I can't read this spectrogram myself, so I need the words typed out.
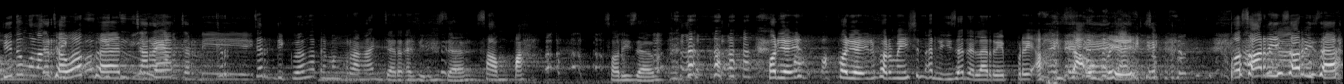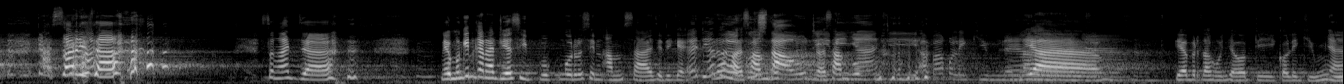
dia tuh ngulang Cerdik. jawaban. Oh, gitu. Cara Iya. yang cerdik. Cer- cerdik banget emang kurang ajar Adi Iza. Sampah. Sorry Zam. for, your, for your information Adi Iza adalah repre Amsa UB. oh sorry, sorry Za. Sorry Za. Sengaja. Ya mungkin karena dia sibuk ngurusin AMSA jadi kayak Eh dia udah nggak sanggup, tahu di nggak sanggup. di apa kolegium dan Iya. Iya. lain-lain. Dia bertanggung jawab di kolegiumnya.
